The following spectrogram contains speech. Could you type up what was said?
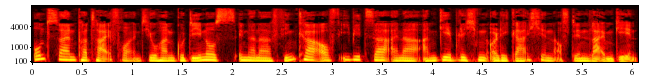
und sein Parteifreund Johann Gudenus in einer Finca auf Ibiza einer angeblichen Oligarchin auf den Leim gehen.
